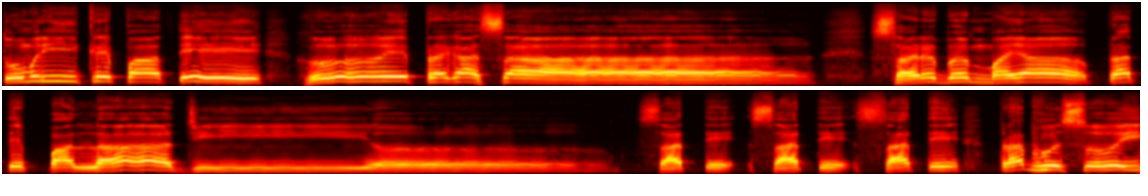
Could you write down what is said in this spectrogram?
ਤੁਮਰੀ ਕਿਰਪਾ ਤੇ ਹੋਏ ਪ੍ਰਗਾਸਾ। ਸਰਬ ਮਇਆ ਪ੍ਰਤਿਪਾਲਾ ਜੀਓ। ਸਾਤੇ ਸਾਤੇ ਸਾਤੇ ਪ੍ਰਭੂ ਸੋਈ।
